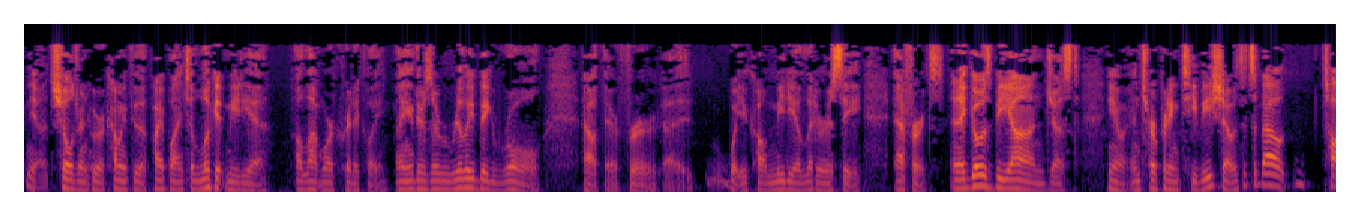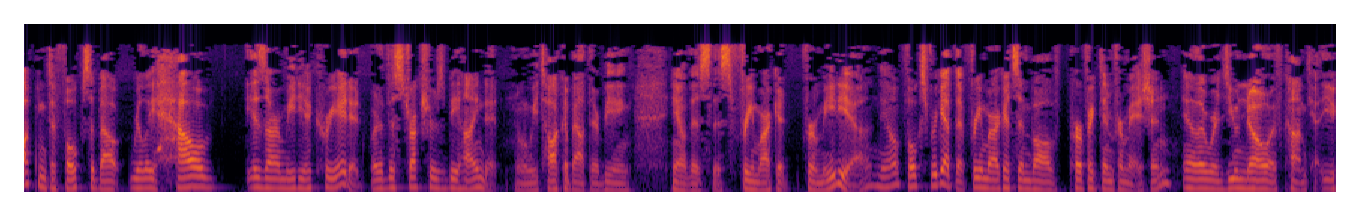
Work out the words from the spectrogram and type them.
you know, children who are coming through the pipeline to look at media a lot more critically. I think there's a really big role out there for uh, what you call media literacy efforts, and it goes beyond just you know interpreting TV shows. It's about talking to folks about really how is our media created? What are the structures behind it? When we talk about there being, you know, this, this free market for media, you know, folks forget that free markets involve perfect information. In other words, you know if Comcast, you,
